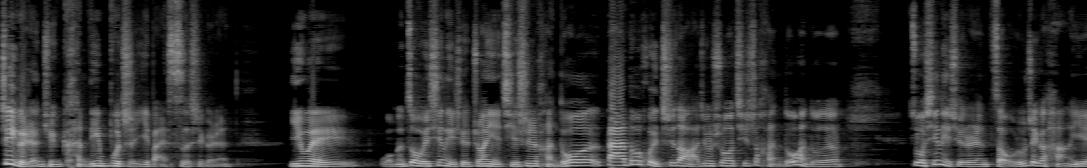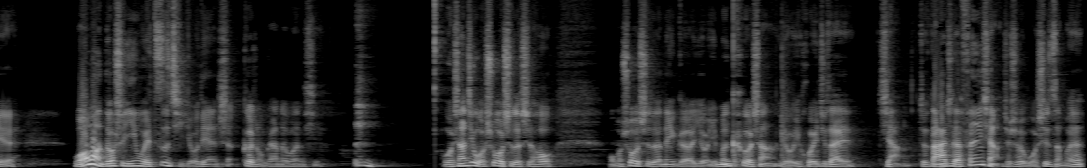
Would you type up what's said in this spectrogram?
这个人群肯定不止一百四十个人，因为我们作为心理学专业，其实很多大家都会知道啊，就是说，其实很多很多的做心理学的人走入这个行业。往往都是因为自己有点什各种各样的问题。我想起我硕士的时候，我们硕士的那个有一门课上，有一回就在讲，就大家就在分享，就是我是怎么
